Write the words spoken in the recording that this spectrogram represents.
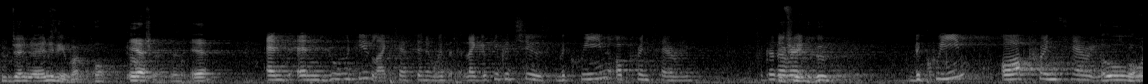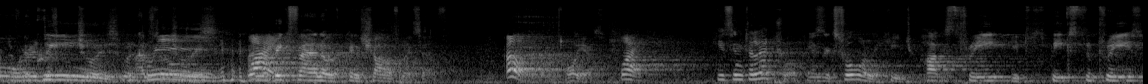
who don't know anything about pop culture. yeah. yeah. And and who would you like to have dinner with? Like, if you could choose, the Queen or Prince Harry? Because I Between read who? the Queen or Prince Harry. Oh, what a very oh, Queen. difficult choice. Well, What a Queen. difficult choice. I'm a big fan of Prince Charles myself. Oh, Oh, yes. why? He's intellectual. He's extraordinary. He hugs trees. He speaks to trees.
